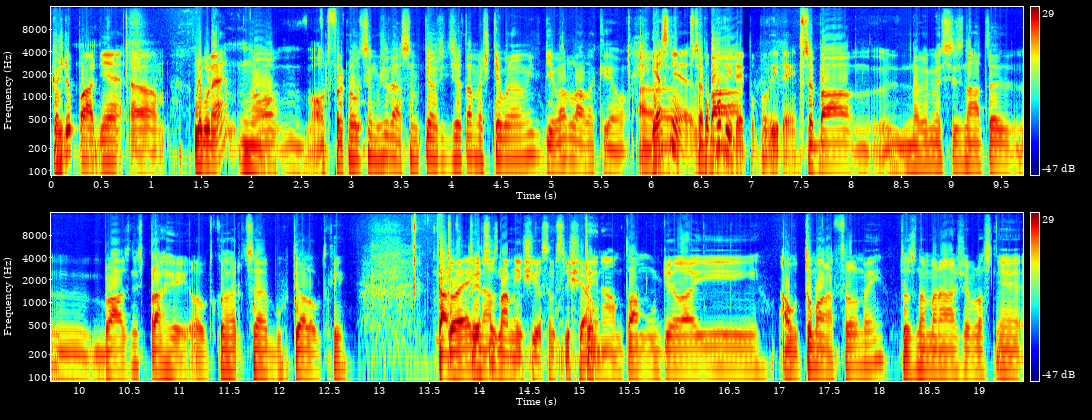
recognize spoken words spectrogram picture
Každopádně, nebo ne? No, odfrknout si můžete. Já jsem chtěl říct, že tam ještě budeme mít divadla taky, jo. Jasně, třeba, popovídej, popovídej. Třeba, nevím, jestli znáte Blázny z Prahy, Prahy, loutkoherce, buchty a loutky. Tak to je něco nám, známějšího, jsem slyšel. Ty nám tam udělají automa na filmy, to znamená, že vlastně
